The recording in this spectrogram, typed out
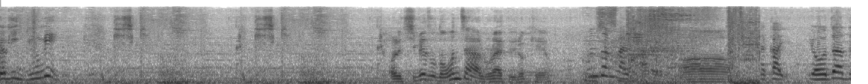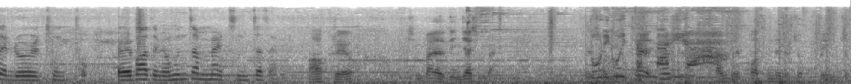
여기 유미. 키시키 키시키 원래 집에서도 혼자 롤할 때 이렇게 해요? 혼잣말 잘해. 아, 약간 여자들 롤 정토 열받으면 혼잣말 진짜 잘해 아 그래요? 신발 닌자 신발 노리고 있단 말이야. 가도 될 것 같은데 저쪽? 메인 쪽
